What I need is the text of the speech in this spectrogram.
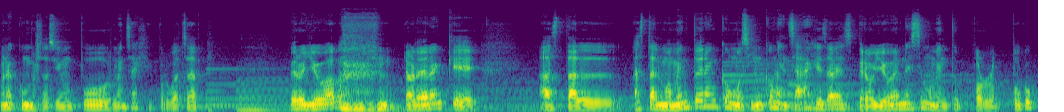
una conversación por mensaje, por WhatsApp. Pero yo, la verdad eran que hasta el, hasta el momento eran como cinco mensajes, ¿sabes? Pero yo en ese momento, por lo poco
